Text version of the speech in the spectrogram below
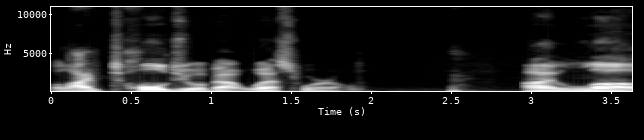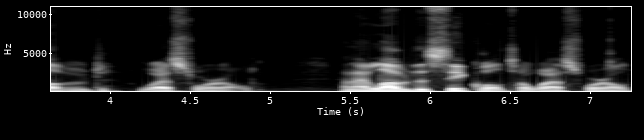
Well, I've told you about Westworld. I loved Westworld, and I loved the sequel to Westworld.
